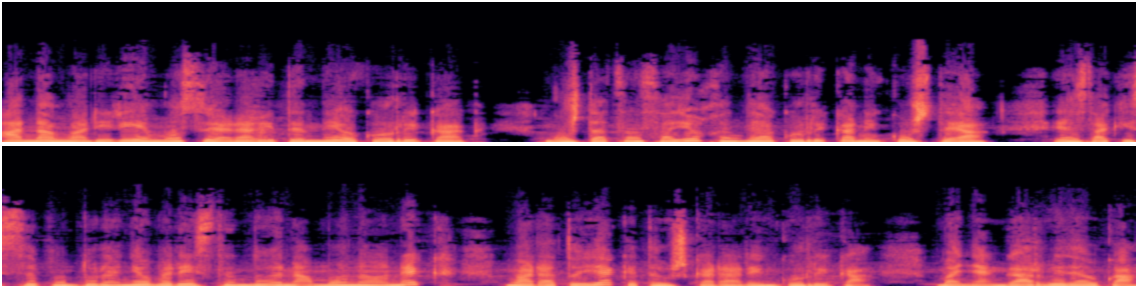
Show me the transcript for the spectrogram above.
Ana Mariri emozio eragiten dio korrikak. Gustatzen zaio jendea korrikan ikustea. Ez dakiz ze punturaino bere izten duen amona honek maratoiak eta euskararen korrika. Baina garbi dauka,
